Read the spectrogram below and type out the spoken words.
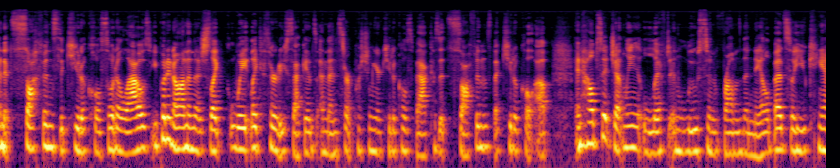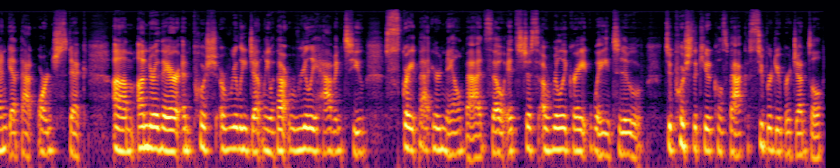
and it softens the cuticle. So it allows you put it on and then just like wait like 30 seconds and then start pushing your cuticles back because it softens the cuticle up and helps it gently lift and loosen from the nail bed so you can get that orange stick um, under there and push really gently without really having to scrape at your nail bed. So it's just a really great way to to push the cuticles back super duper gentle.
